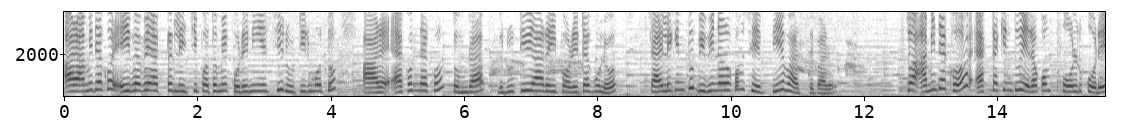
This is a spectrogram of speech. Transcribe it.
আর আমি দেখো এইভাবে একটা লিচি প্রথমে করে নিয়েছি রুটির মতো। আর এখন দেখো তোমরা রুটি আর এই পরেটাগুলো চাইলে কিন্তু বিভিন্ন রকম শেপ দিয়ে ভাজতে পারো। তো আমি দেখো একটা কিন্তু এরকম ফোল্ড করে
